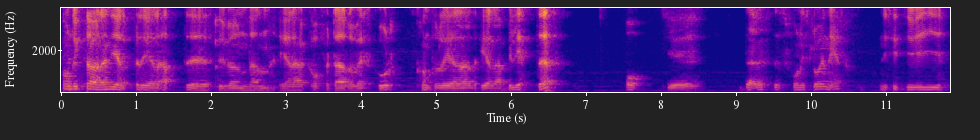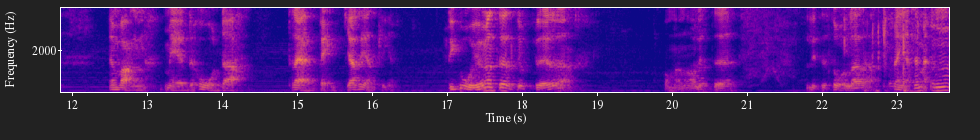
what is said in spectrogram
Konduktören hjälper er att eh, stuva undan era koffertar och väskor. Kontrollerar era biljetter. Och eh, därefter så får ni slå er ner. Ni sitter ju i en vagn med hårda träbänkar egentligen. Det går ju eventuellt att uppgradera den. Om man har lite, lite stålar att svänga sig med. Mm.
